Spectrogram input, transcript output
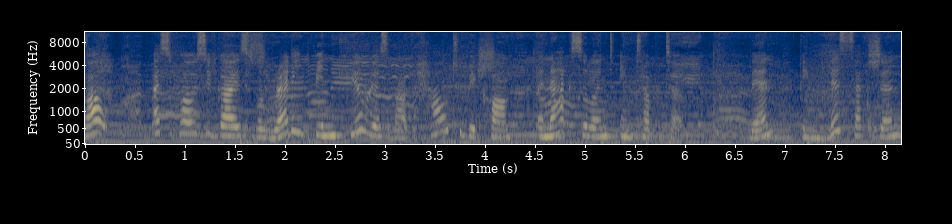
Well, I suppose you guys have already been curious about how to become an excellent interpreter. Then, in this section,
